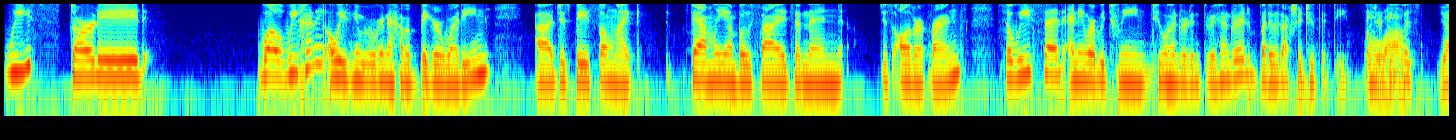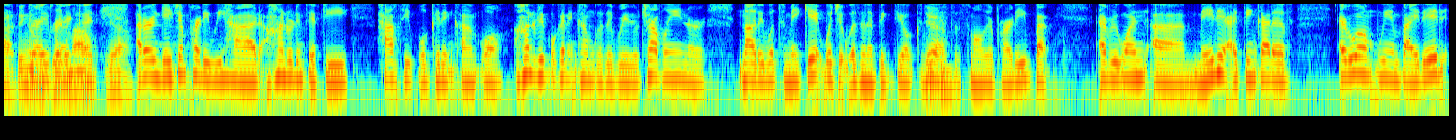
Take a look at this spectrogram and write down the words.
we started. Well, we kind of always knew we were gonna have a bigger wedding, uh, just based on like family on both sides, and then just all of our friends. So we said anywhere between 200 and 300, but it was actually 250. Oh, which wow. Yeah, I think it was a great amount. Yeah. At our engagement party, we had 150. Half people couldn't come. Well, 100 people couldn't come because they were either traveling or not able to make it, which it wasn't a big deal because Yeah. it's just a smaller party. But everyone uh, made it. I think out of everyone we invited,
